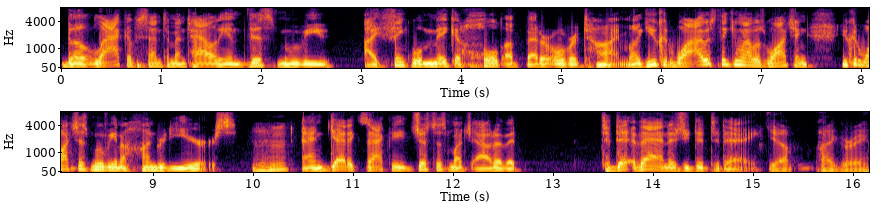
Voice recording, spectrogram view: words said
the lack of sentimentality in this movie, I think, will make it hold up better over time. Like you could, wa- I was thinking when I was watching, you could watch this movie in a hundred years Mm-hmm. and get exactly just as much out of it today then as you did today. Yep, I agree.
